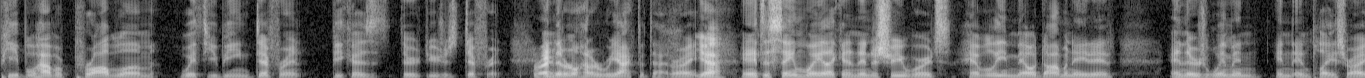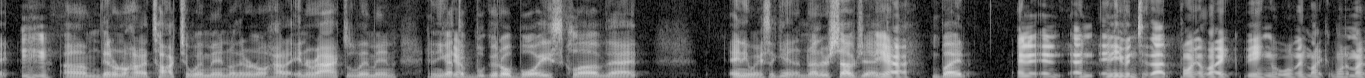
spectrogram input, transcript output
people have a problem with you being different because they're you're just different Right. and they don't know how to react with that, right? yeah. And it's the same way like in an industry where it's heavily male dominated and there's women in, in place, right? Mm-hmm. Um, they don't know how to talk to women or they don't know how to interact with women. And you got Yep. the b- good old boys club that, anyways, again, another subject. Yeah. But and and and and even to that point like being a woman like one of my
